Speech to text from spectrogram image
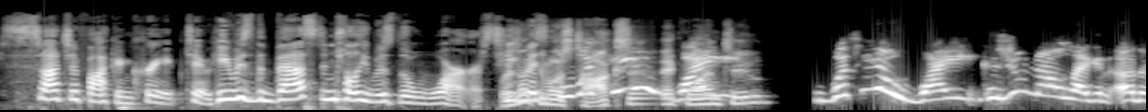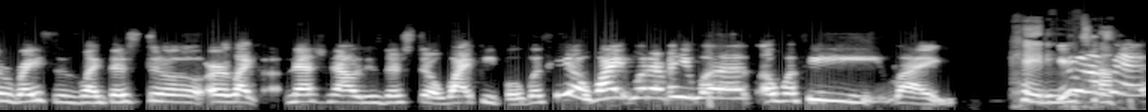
such a fucking creep too. He was the best until he was the worst. Wasn't he that the was most Was he a toxic one white- too? Was he a white? Because you know, like in other races, like there's still or like nationalities, there's still white people. Was he a white, whatever he was, or was he like? Katie. You know what I'm saying?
